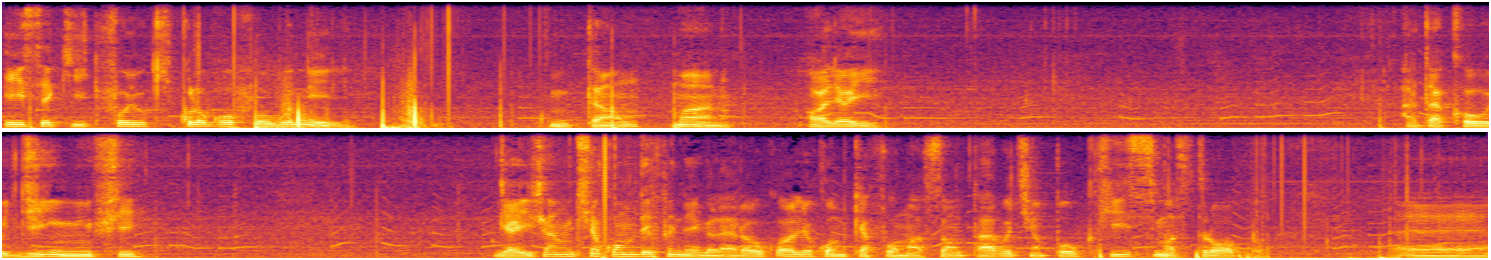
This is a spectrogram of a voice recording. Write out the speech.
Esse aqui foi o que colocou fogo nele. Então, mano, olha aí. Atacou de inf. E aí já não tinha como defender, galera. Olha como que a formação tava, tinha pouquíssimas tropas. É,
